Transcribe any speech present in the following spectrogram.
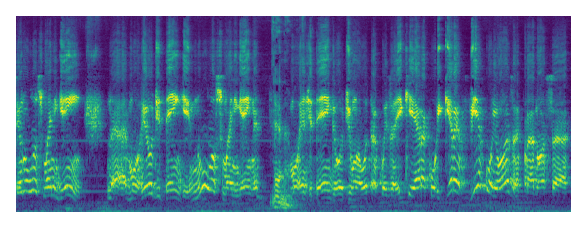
eu não ouço mais ninguém né, morreu de dengue. Não ouço mais ninguém, né? É, Morrendo de dengue ou de uma outra coisa aí que era corriqueira vergonhosa para nossa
